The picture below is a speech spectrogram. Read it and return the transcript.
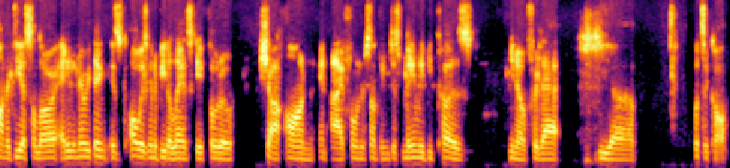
on a DSLR edit and everything is always going to beat a landscape photo shot on an iPhone or something, just mainly because, you know, for that, the, uh, what's it called?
